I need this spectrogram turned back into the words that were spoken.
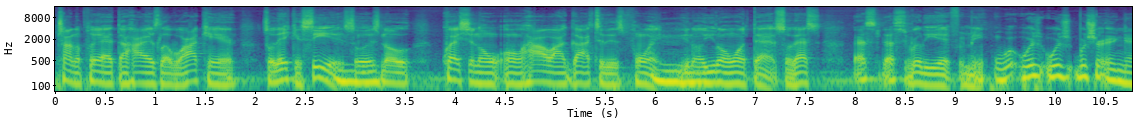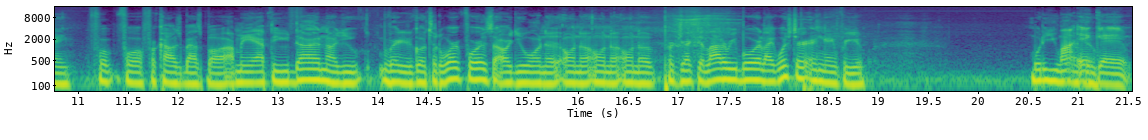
trying to play at the highest level I can, so they can see it. Mm-hmm. So there's no question on, on how I got to this point. You know, you don't want that. So that's that's that's really it for me. What's, what's, what's your end game for, for, for college basketball? I mean, after you done, are you ready to go to the workforce? Are you on a on a on a on a projected lottery board? Like, what's your end game for you? What do you my want to end do? game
